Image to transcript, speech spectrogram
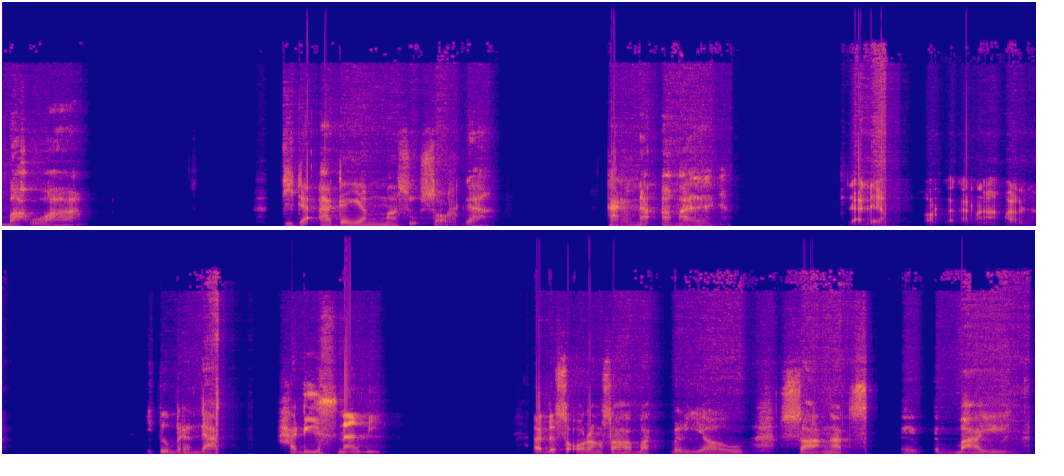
bahwa tidak ada yang masuk sorga karena amalnya. Tidak ada yang masuk sorga karena amalnya. Itu berendah. Hadis Nabi. Ada seorang sahabat beliau sangat eh, baik,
